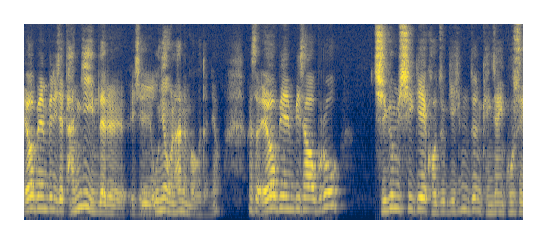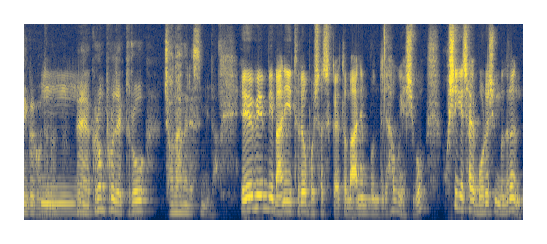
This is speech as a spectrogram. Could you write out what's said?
에어비앤비는 이제 단기 임대를 이제 음. 운영을 하는 거거든요. 그래서 에어비앤비 사업으로 지금 시기에 거두기 힘든 굉장히 고수익을 거두는 음. 예, 그런 프로젝트로 전환을 했습니다. 에어비앤비 많이 들어보셨을 까요? 또 많은 분들이 하고 계시고 혹시 이게 잘 모르신 분들은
